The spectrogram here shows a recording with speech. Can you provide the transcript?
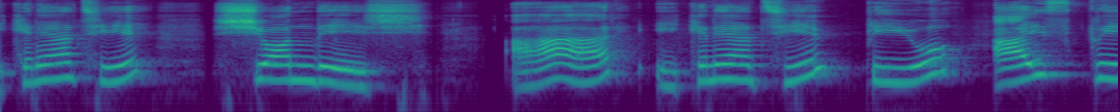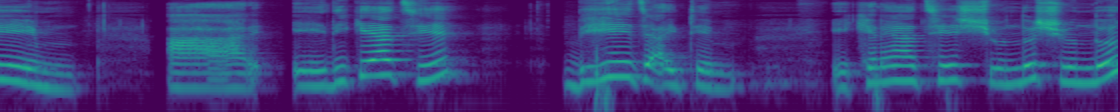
এখানে আছে সন্দেশ। আর এখানে আছে প্রিয় আইসক্রিম আর এদিকে আছে ভেজ আইটেম এখানে আছে সুন্দর সুন্দর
